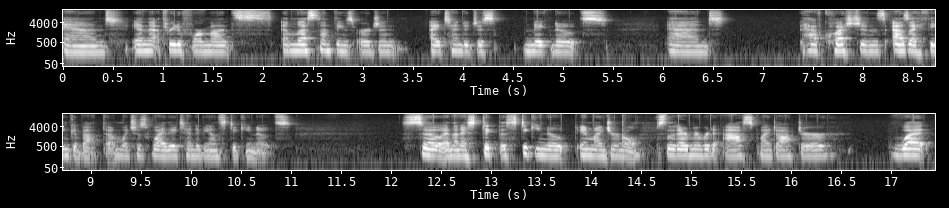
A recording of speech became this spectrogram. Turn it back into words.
And in that three to four months, unless something's urgent, I tend to just make notes and have questions as I think about them, which is why they tend to be on sticky notes. So, and then I stick the sticky note in my journal so that I remember to ask my doctor what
